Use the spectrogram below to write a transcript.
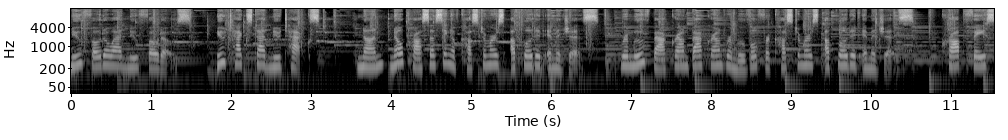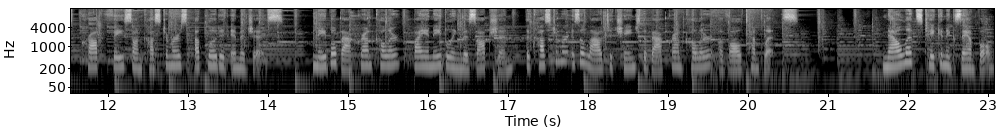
New photo add new photos. New text add new text. None, no processing of customers' uploaded images. Remove background background removal for customers' uploaded images. Crop face, crop face on customers' uploaded images. Enable background color, by enabling this option, the customer is allowed to change the background color of all templates. Now let's take an example.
